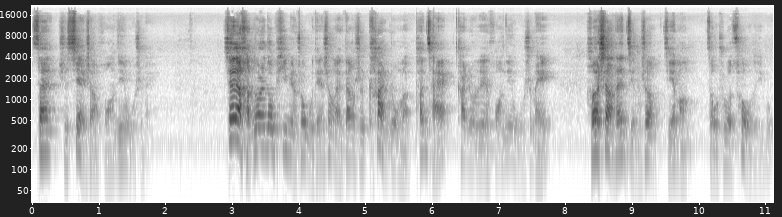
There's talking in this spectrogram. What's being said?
三是献上黄金五十枚。现在很多人都批评说，武田胜赖当时看中了贪财，看中了这黄金五十枚，和上杉景胜结盟，走出了错误的一步。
